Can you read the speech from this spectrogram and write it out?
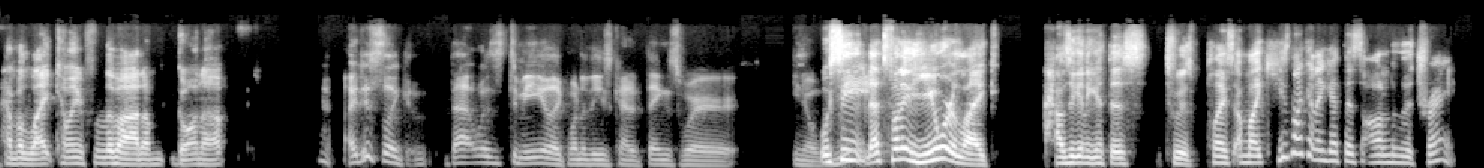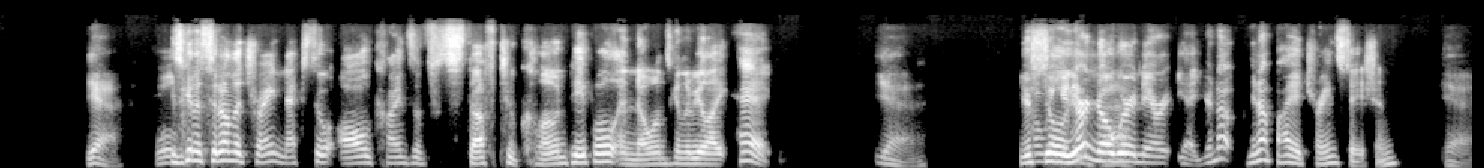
have a light coming from the bottom, going up. I just like that was to me like one of these kind of things where, you know, Well, see, that's funny. You were like, how's he gonna get this to his place? I'm like, he's not gonna get this onto the train. yeah. Well, He's gonna sit on the train next to all kinds of stuff to clone people, and no one's gonna be like, hey, yeah, you're How still you're nowhere back? near yeah, you're not you're not by a train station. yeah.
